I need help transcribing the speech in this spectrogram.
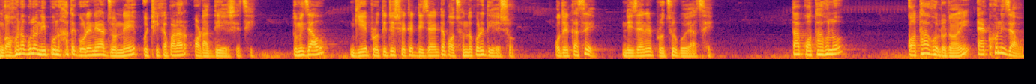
গহনাগুলো নিপুণ হাতে গড়ে নেওয়ার জন্যে ওই ঠিকাপাড়ার অর্ডার দিয়ে এসেছি। তুমি যাও, গিয়ে প্রতিটি সেটের ডিজাইনটা পছন্দ করে দিয়ে এসো। ওদের কাছে ডিজাইনের প্রচুর বই আছে। তা কথা হলো কথা হলো নয়, এখনই যাও।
